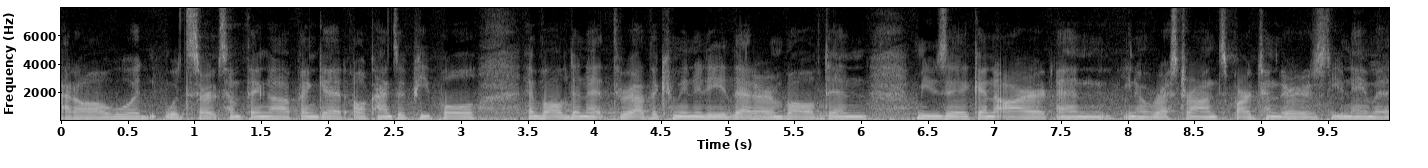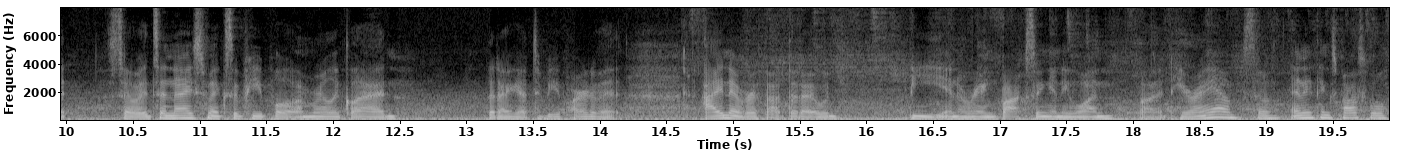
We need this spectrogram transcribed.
at all would would start something up and get all kinds of people involved in it throughout the community that are involved in music and art and you know restaurants, bartenders, you name it. So it's a nice mix of people. I'm really glad that I got to be a part of it. I never thought that I would be in a ring boxing anyone, but here I am. So anything's possible.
